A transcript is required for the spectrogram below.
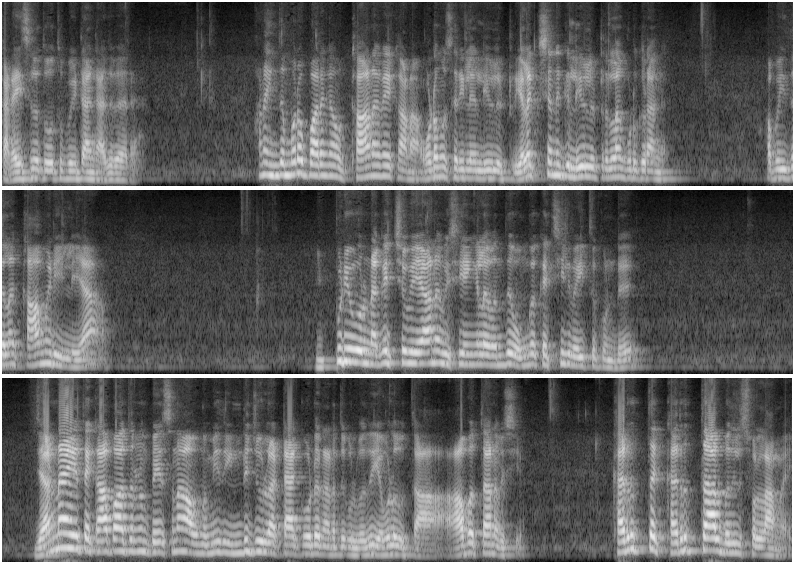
கடைசியில் தோற்று போயிட்டாங்க அது வேற. ஆனால் இந்த முறை பாருங்கள் அவன் காணவே காணாம் உடம்பு சரியில்லை லீவ் லெட்ரு எலெக்ஷனுக்கு லீவ் லெட்டர்லாம் கொடுக்குறாங்க. அப்போ இதெல்லாம் காமெடி இல்லையா? இப்படி ஒரு நகைச்சுவையான விஷயங்களை வந்து உங்கள் கட்சியில் வைத்துக்கொண்டு ஜனநாயகத்தை காப்பாற்றணும்னு பேசினா அவங்க மீது இண்டிவிஜுவல் அட்டாக்கோடு நடந்து கொள்வது எவ்வளவு தா ஆபத்தான விஷயம். கருத்தை கருத்தால் பதில் சொல்லாமல்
